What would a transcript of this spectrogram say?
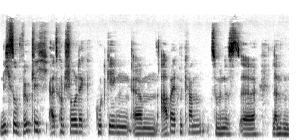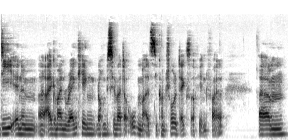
nicht so wirklich als Control-Deck gut gegen ähm, arbeiten kann. Zumindest äh, landen die in einem äh, allgemeinen Ranking noch ein bisschen weiter oben als die Control-Decks auf jeden Fall. Ähm,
